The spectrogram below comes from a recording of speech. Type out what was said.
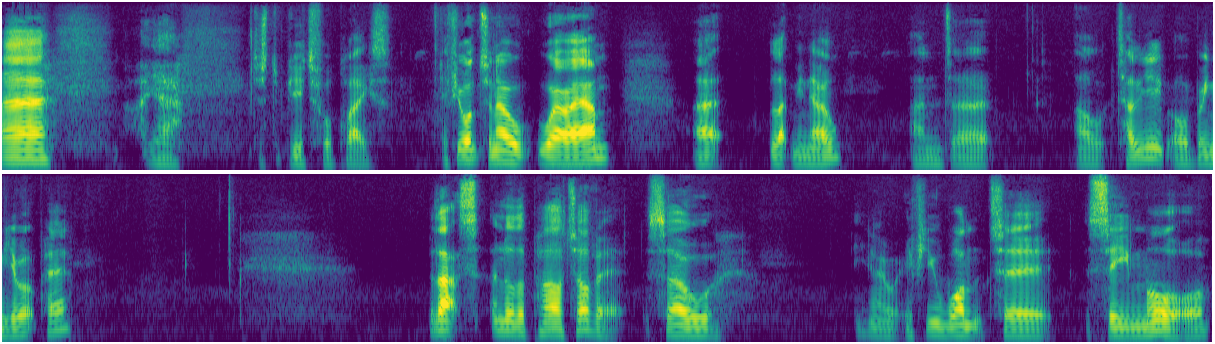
Uh, yeah, just a beautiful place. If you want to know where I am, uh, let me know and uh, I'll tell you or bring you up here. But that's another part of it. So, you know, if you want to see more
